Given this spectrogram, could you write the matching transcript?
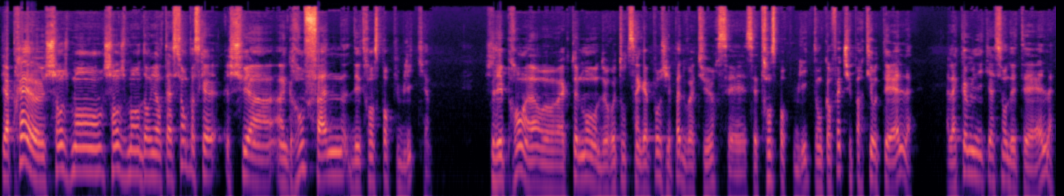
Puis après, euh, changement, changement d'orientation parce que je suis un, grand fan des transports publics. Je les prends hein, actuellement de retour de Singapour, j'ai pas de voiture, c'est transport public. Donc en fait, je suis parti au TL, à la communication des TL.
